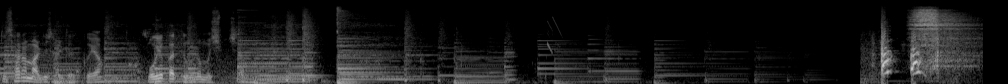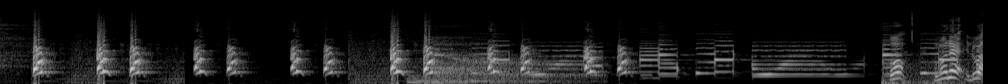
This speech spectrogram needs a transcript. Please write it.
또 사람 말도 잘 듣고요. 목욕 같은 거 너무 쉽죠. 어, 그만해, 이리 와.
